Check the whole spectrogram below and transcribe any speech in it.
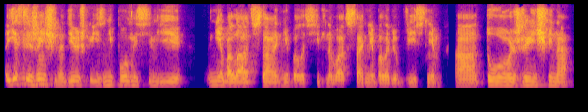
Если женщина, девушка из неполной семьи, не было отца, не было сильного отца, не было любви с ним, а, то женщина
